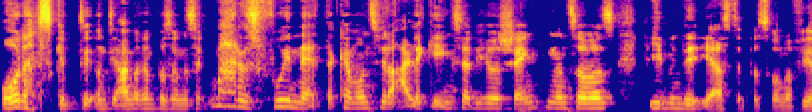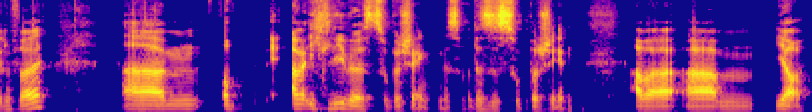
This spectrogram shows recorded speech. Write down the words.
oder es gibt die, und die anderen Personen sagen, "Ma, das ist voll nett, da können wir uns wieder alle gegenseitig was schenken und sowas. Ich bin die erste Person auf jeden Fall. Ähm, ob, aber ich liebe es zu beschenken, so. Das ist super schön. Aber ähm, ja,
